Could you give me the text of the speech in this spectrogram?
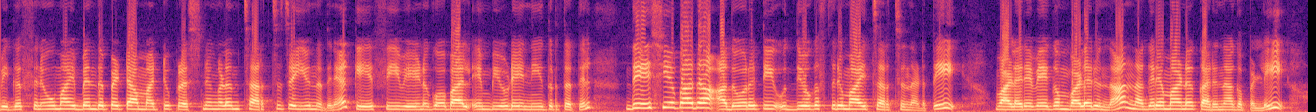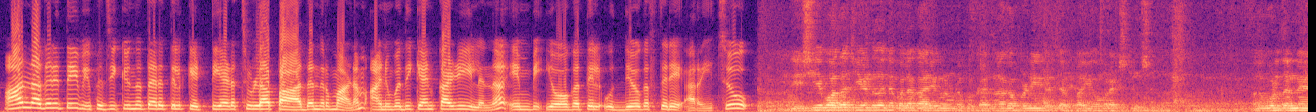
വികസനവുമായി ബന്ധപ്പെട്ട മറ്റു പ്രശ്നങ്ങളും ചർച്ച ചെയ്യുന്നതിന് കെ സി വേണുഗോപാൽ എം പിയുടെ നേതൃത്വത്തിൽ ദേശീയപാത അതോറിറ്റി ഉദ്യോഗസ്ഥരുമായി ചർച്ച നടത്തി. വളരെ വേഗം വളരുന്ന നഗരമാണ് കരുനാഗപ്പള്ളി. ആ നഗരത്തെ വിഭജിക്കുന്ന തരത്തിൽ കെട്ടിയടച്ചുള്ള പാത നിർമ്മാണം അനുവദിക്കാൻ കഴിയില്ലെന്ന് എം പി യോഗത്തിൽ ഉദ്യോഗസ്ഥരെ അറിയിച്ചു. ദേശീയപാത ചെയ്യേണ്ട തന്നെ പല കാര്യങ്ങളുണ്ട്. ഇപ്പോൾ കരുനാഗപ്പള്ളിയിലെ ഫ്ലൈ ഓവർ എക്സ്റ്റൻഷൻ അതുപോലെ തന്നെ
